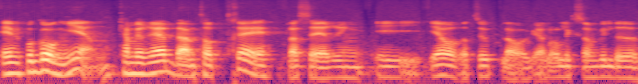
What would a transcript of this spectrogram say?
Är vi på gång igen? Kan vi rädda en topp tre placering i, i årets upplaga? Eller liksom vill du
